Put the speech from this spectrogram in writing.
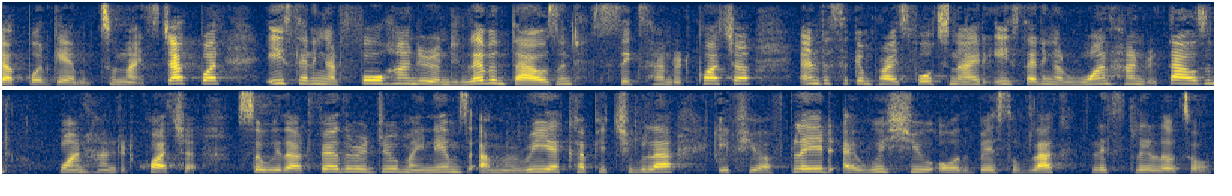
jackpot game. Tonight's jackpot is standing at 411,600 kwacha and the second prize for tonight is standing at 100,100 kwacha. So without further ado, my name's Maria Capichula. If you have played, I wish you all the best of luck. Let's play Lotto.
